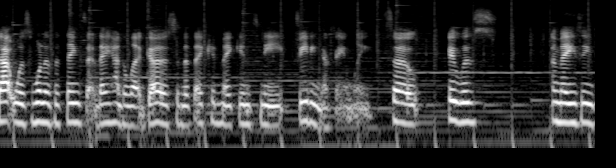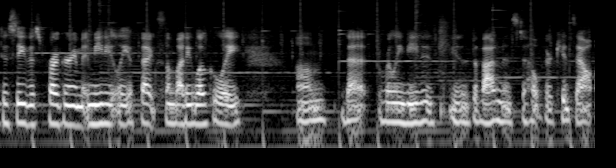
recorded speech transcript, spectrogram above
that was one of the things that they had to let go so that they could make ends meet feeding their family. So it was amazing to see this program immediately affect somebody locally um, that really needed you know, the vitamins to help their kids out.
